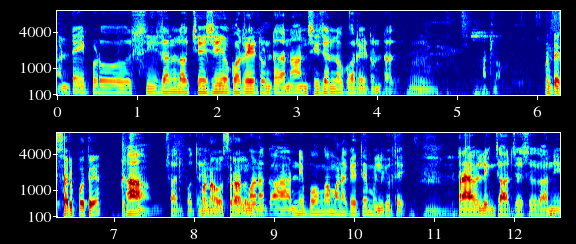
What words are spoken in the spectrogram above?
అంటే ఇప్పుడు సీజన్లో వచ్చేసి ఒక రేట్ ఉంటుంది అన్న అన్ సీజన్లో ఒక రేట్ ఉంటుంది. అట్లా. అంటే సరిపోతాయా? సరిపోతాయి. మన అవసరాలు మనకు అన్ని పోగా మనకైతే ఉమ్. ట్రావెలింగ్ ఛార్జెస్ కానీ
